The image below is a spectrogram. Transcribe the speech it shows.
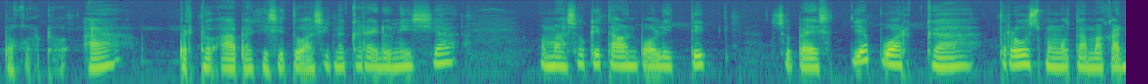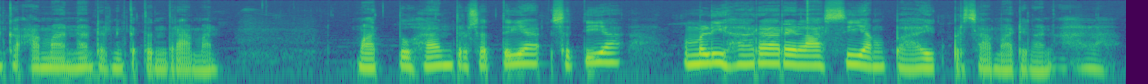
Pokok doa, berdoa bagi situasi negara Indonesia memasuki tahun politik supaya setiap warga terus mengutamakan keamanan dan ketentraman. Mat Tuhan terus setia, setia memelihara relasi yang baik bersama dengan Allah.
